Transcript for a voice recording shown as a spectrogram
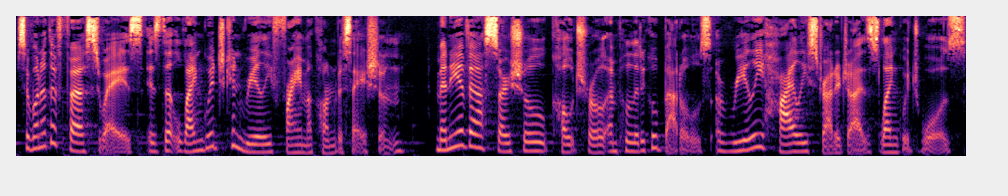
So, one of the first ways is that language can really frame a conversation. Many of our social, cultural, and political battles are really highly strategized language wars.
